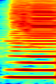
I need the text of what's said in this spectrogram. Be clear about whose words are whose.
Speaker 1: Yeah.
